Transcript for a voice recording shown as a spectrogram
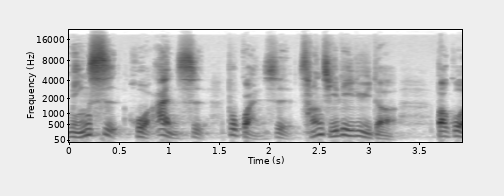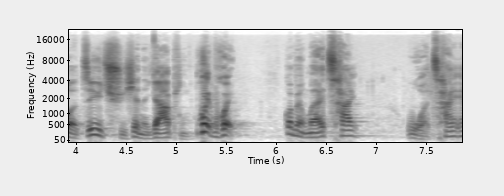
明示或暗示，不管是长期利率的，包括值域曲线的压平，会不会？各位，我们来猜，我猜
